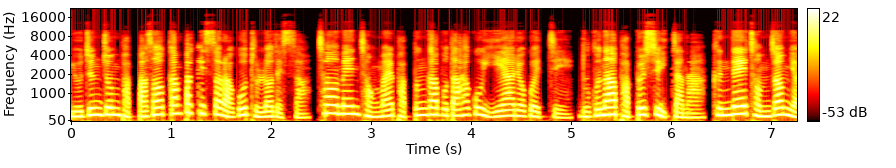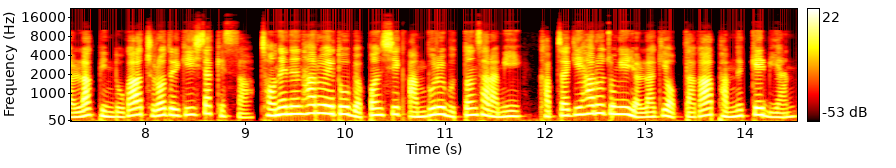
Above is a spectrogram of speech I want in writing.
요즘 좀 바빠서 깜빡했어라고 둘러댔어. 처음엔 정말 바쁜가 보다 하고 이해하려고 했지. 누구나 바쁠 수 있잖아. 근데 점점 연락 빈도가 줄어들기 시작했어. 전에는 하루에도 몇 번씩 안부를 묻던 사람이 갑자기 하루 종일 연락이 없다가 밤늦게 미안.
